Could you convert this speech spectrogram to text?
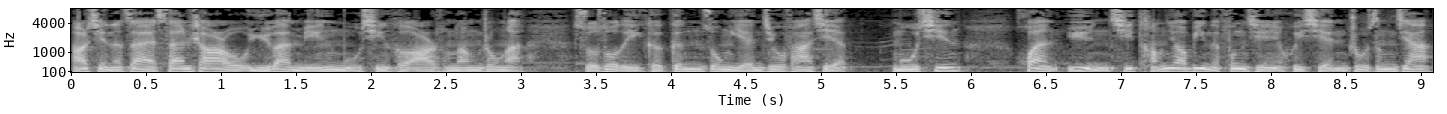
而且呢，在三十二余万名母亲和儿童当中啊，所做的一个跟踪研究发现，母亲患孕期糖尿病的风险也会显著增加，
